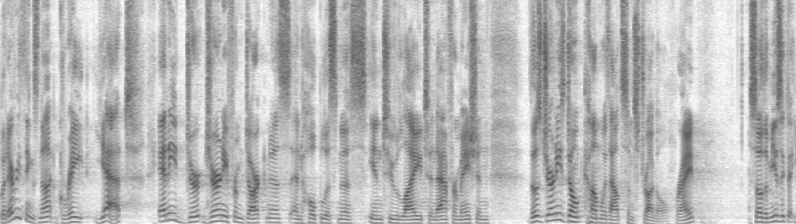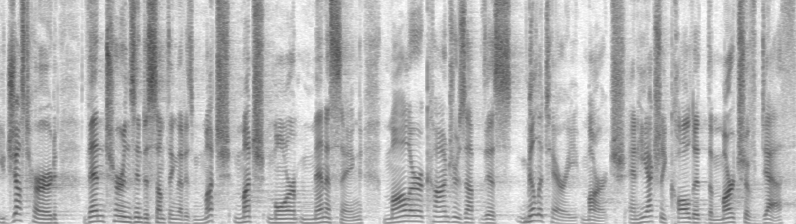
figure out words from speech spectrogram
But everything's not great yet. Any journey from darkness and hopelessness into light and affirmation, those journeys don't come without some struggle, right? So the music that you just heard then turns into something that is much, much more menacing. Mahler conjures up this military march, and he actually called it the March of Death.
